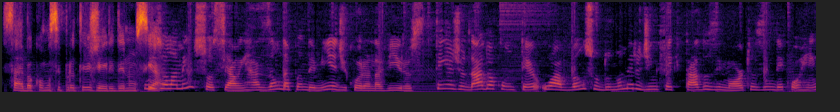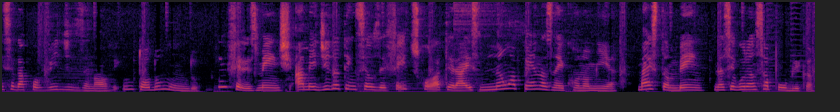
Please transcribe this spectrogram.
Saiba como se proteger e denunciar. O isolamento social em razão da pandemia de coronavírus tem ajudado a conter o avanço do número de infectados e mortos em decorrência da Covid-19 em todo o mundo. Infelizmente, a medida tem seus efeitos colaterais não apenas na economia, mas também na segurança pública.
